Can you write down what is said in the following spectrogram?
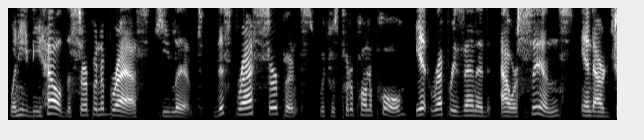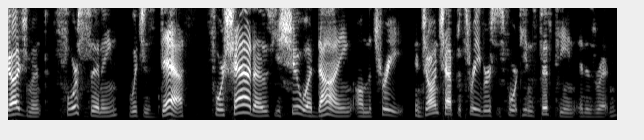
when he beheld the serpent of brass, he lived. This brass serpent, which was put upon a pole, it represented our sins and our judgment for sinning, which is death, foreshadows Yeshua dying on the tree. In John chapter 3 verses 14 and 15 it is written,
